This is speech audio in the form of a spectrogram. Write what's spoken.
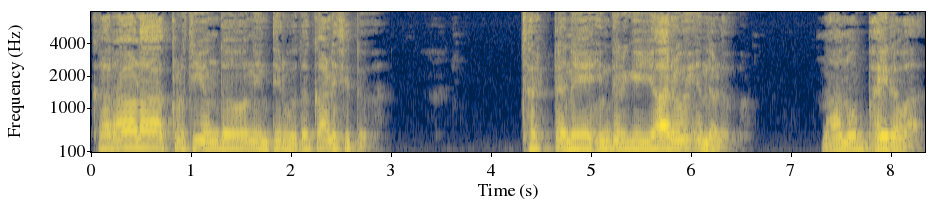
ಕರಾಳಾಕೃತಿಯೊಂದು ನಿಂತಿರುವುದು ಕಾಣಿಸಿತು. ಥಟ್ಟನೆ ಹಿಂದಿರುಗಿ ಯಾರು ಎಂದಳು. ನಾನು ಭೈರವ.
